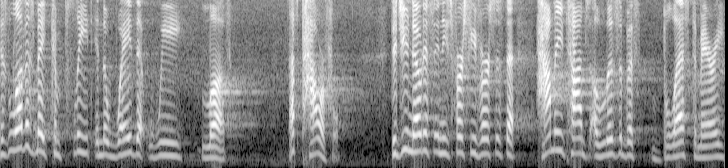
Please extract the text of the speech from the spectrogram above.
His love is made complete in the way that we love. That's powerful. Did you notice in these first few verses that how many times Elizabeth blessed Mary?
